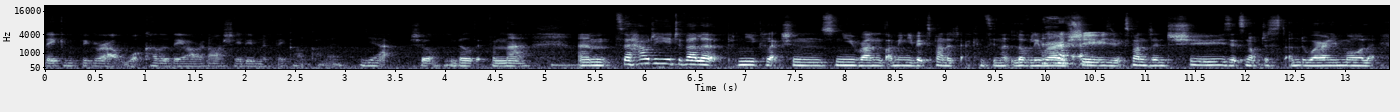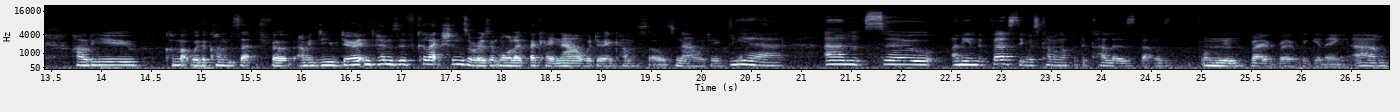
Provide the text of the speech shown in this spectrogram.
they can figure out what color they are in our shade, even if they can't come in. Yeah, sure, and build it from there. Um, so how do you develop new collections, new runs? I mean, you've expanded. I can see that lovely row of shoes. You've expanded into shoes. It's not just underwear anymore. Like, how do you come up with a concept for? I mean, do you do it in terms of collections, or is it more like, okay, now we're doing camisoles, now we're doing. Yeah. Um, so I mean, the first thing was coming up with the colors. That was probably mm. The very very beginning. Um,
